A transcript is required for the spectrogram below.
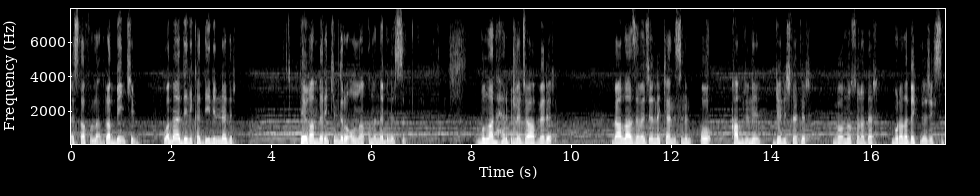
Estağfurullah. Rabbin kim? Ve ma dinika dinin nedir? Peygamberin kimdir o? Onun hakkında ne bilirsin? Bunların her birine cevap verir. Ve Allah Azze ve Celle kendisinin o kabrini genişletir. Ve ondan sonra der burada bekleyeceksin.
